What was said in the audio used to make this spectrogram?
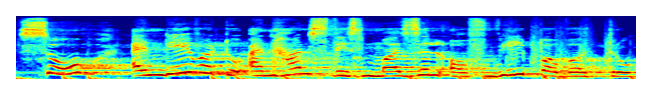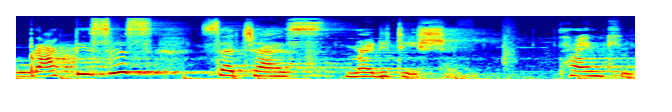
So, endeavor to enhance this muscle of willpower through practices such as meditation. Thank you.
